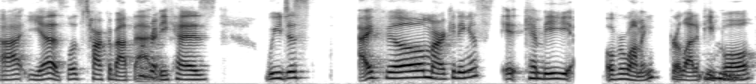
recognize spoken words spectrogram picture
Uh, yes, let's talk about that because we just, I feel marketing is, it can be overwhelming for a lot of mm-hmm. people.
